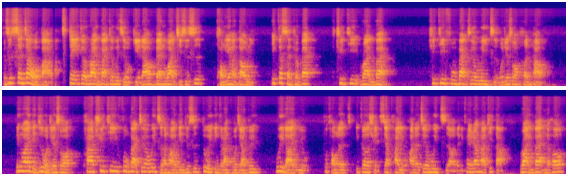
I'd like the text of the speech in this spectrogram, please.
可是现在我把这一个 Right Back 这个位置我给到 Ben White，其实是同样的道理。一个 Central Back 去替 Right Back 去替 Full Back 这个位置，我就说很好。另外一点就是，我觉得说他去替 Full Back 这个位置很好一点，就是对于英格兰国家队未来有。不同的一个选项，它有它的这个位置啊的，你可以让他去打 right back，然后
